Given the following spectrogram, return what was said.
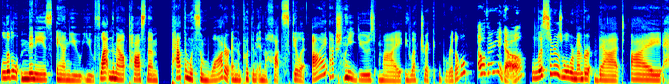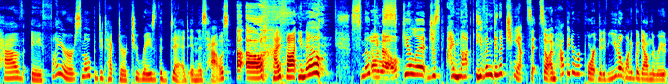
little minis and you you flatten them out, toss them, pat them with some water and then put them in the hot skillet. I actually used my electric griddle. Oh, there you go. Listeners will remember that I have a fire smoke detector to raise the dead in this house. Uh oh. I thought, you know, Smoking oh, no. skillet, just I'm not even gonna chance it. So I'm happy to report that if you don't want to go down the route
